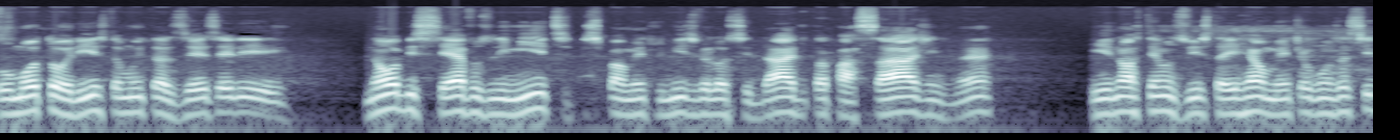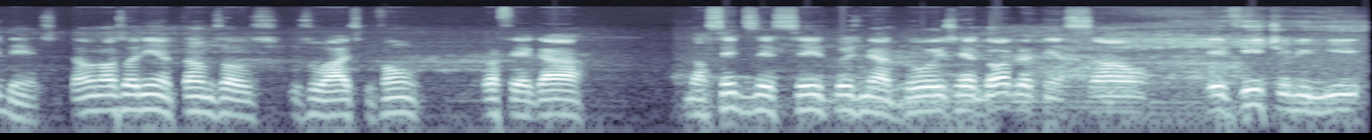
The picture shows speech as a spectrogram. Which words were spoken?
O motorista, muitas vezes, ele não observa os limites, principalmente limites de velocidade, ultrapassagens, né? E nós temos visto aí realmente alguns acidentes. Então nós orientamos aos usuários que vão trafegar na 116, 262, redobre a atenção, evite limite,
